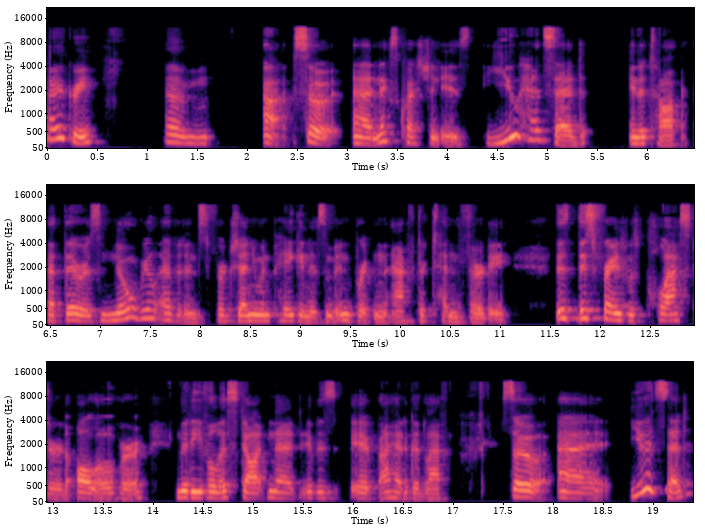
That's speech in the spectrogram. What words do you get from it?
I agree. Um, Ah, so uh, next question is You had said in a talk that there is no real evidence for genuine paganism in Britain after 1030. This, this phrase was plastered all over medievalist.net. It was, it, I had a good laugh. So uh, you had said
